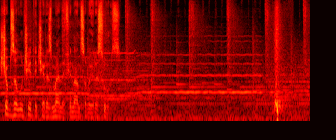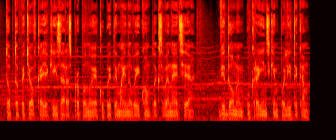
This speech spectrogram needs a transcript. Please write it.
щоб залучити через мене фінансовий ресурс. Тобто Петьовка, який зараз пропонує купити майновий комплекс Венеція відомим українським політикам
